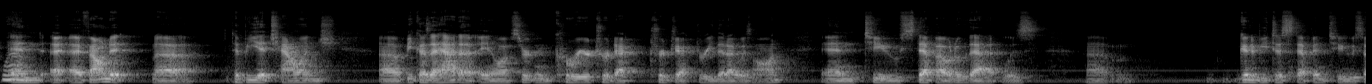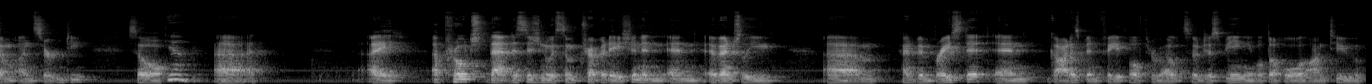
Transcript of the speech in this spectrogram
Wow. And I, I found it uh, to be a challenge uh, because I had a you know a certain career traje- trajectory that I was on, and to step out of that was um, going to be to step into some uncertainty. So Yeah. uh, I approached that decision with some trepidation and, and eventually um, kind of embraced it. And God has been faithful throughout. So just being able to hold on to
